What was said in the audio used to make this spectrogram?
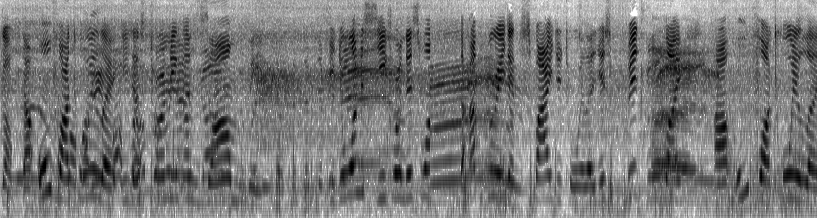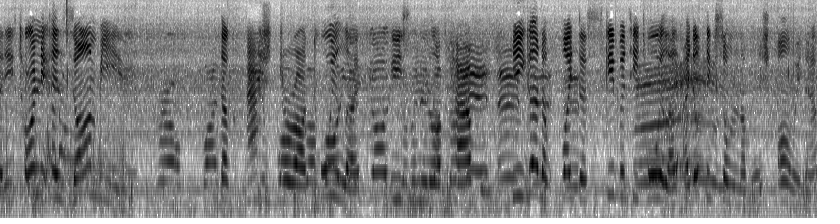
Go. The Ofa toilet is just turning a zombie. You want to secret this one? The upgraded spider toilet is bit by a Ofa toilet. He's turning a zombie. The Astro toilet is not happy. He gotta fight the Skibidi toilet. I don't think someone is. Oh wait now.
